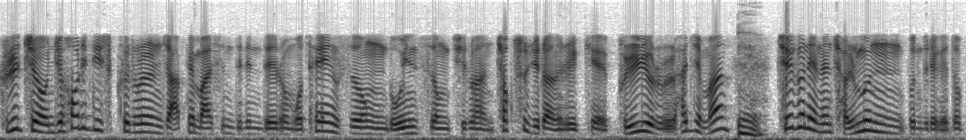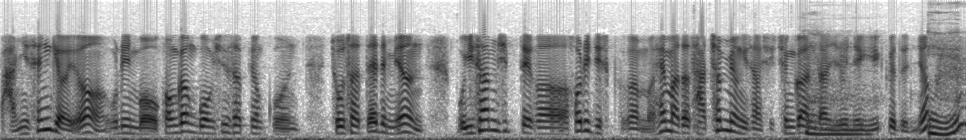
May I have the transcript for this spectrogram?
그렇죠. 이제 허리 디스크를 이제 앞에 말씀드린 대로 뭐 퇴행성, 노인성 질환, 척수 질환을 이렇게 분류를 하지만 예. 최근에는 젊은 분들에게도 많이 생겨요. 우리 뭐 건강보험 심사평권 조사 때리면 뭐 20, 30대가 허리 디스크가 뭐 해마다 4천 명 이상씩 증가한다는 음. 이런 얘기 있거든요. 예.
